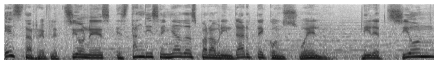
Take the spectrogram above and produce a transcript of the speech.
Estas reflexiones están diseñadas para brindarte consuelo, dirección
